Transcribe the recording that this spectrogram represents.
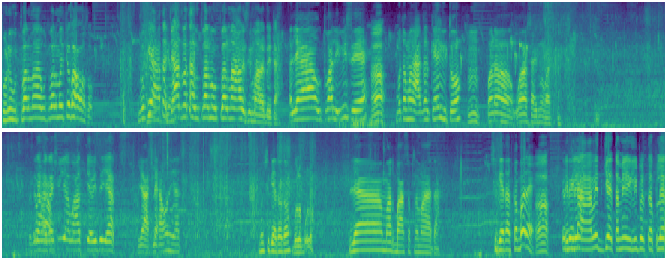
થોડી ઉતવાલમાં ઉતવાલમાં ચો ભાવો છો? મૂકી આ તો જાત વતા ઉતવાલમાં ઉતવાલમાં આવે છે મારા બેટા. અલ્યા ઉતવાલ એવી છે. હા. હું તમને આગળ કહેવી તો પણ આ સાઈડમાં વાત. કરું એટલે હગાશી આ વાત કેવી છે યાર? લે આટલે આવો ને યાર. હું શું કહેતો હતો? બોલો બોલો. લે મારા બા સપનામાં આવ્યા હતા શું કહેતા ખબર હે? હા. કે બેટા- આવે જ કે તમે પર તપલે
